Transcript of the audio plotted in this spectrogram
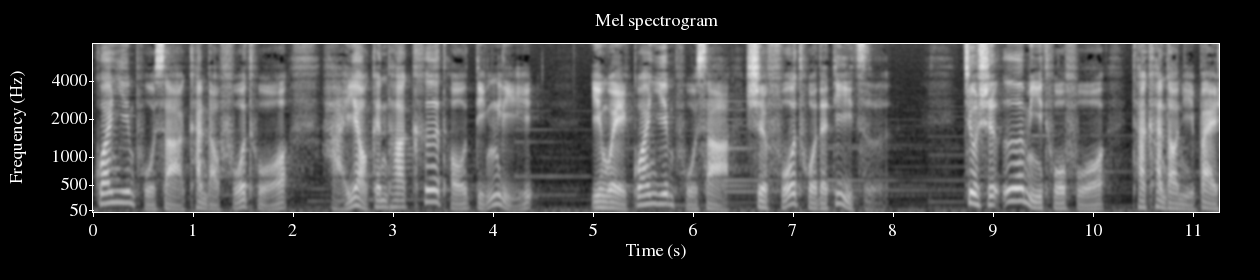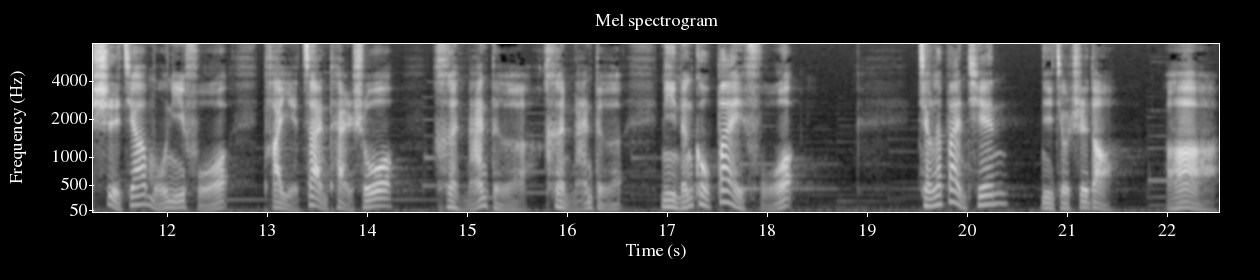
观音菩萨看到佛陀还要跟他磕头顶礼，因为观音菩萨是佛陀的弟子。就是阿弥陀佛，他看到你拜释迦牟尼佛，他也赞叹说：“很难得，很难得，你能够拜佛。”讲了半天，你就知道，啊，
